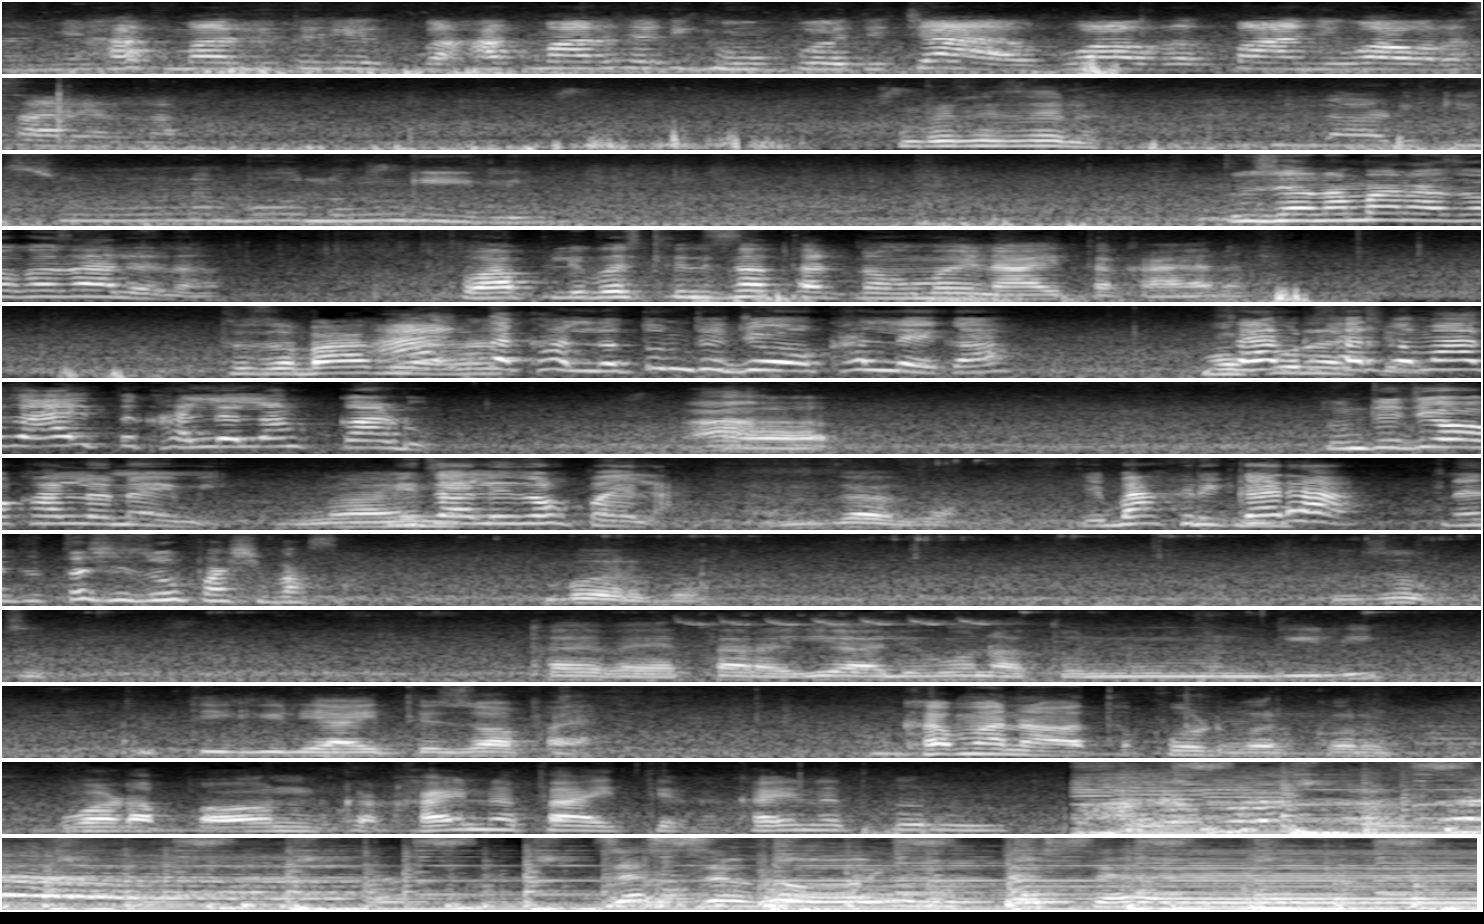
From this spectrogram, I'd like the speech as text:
आणि मी हात मारली तरी हात मारायसाठी घेऊन पळते. चहा वावरात पाणी वावरात साऱ्यांना. बरं झालं. लाडकी सून बोलून गेली. तुझ्या ना मनाजोगा झालं ना. तू आपली बसली सात आठ नऊ महिना आयता खायला. तुझं बाग आहे ना? आयत खाल्लं तुमच्या जेव्हा खाल्लंय का? मग सारखं माझं आयत खाल्लेलं काढू. हा, तुमच्या जेव्हा खाल्लं नाही मी. नाही. मी चालले झोपायला. जा जा. हे भाकरी करा नाही तर तशीच उपाशी बसा. बर बर. झोप झोप. काय बाया तारा ही आली उन्हातून म्हणून गेली आणि ती गेली आई ते झोपाय खमा ना आता पोटभर करून. वडापाव का खाय ना तर आई ते का खाय ना करून. जसं होईल तसं.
